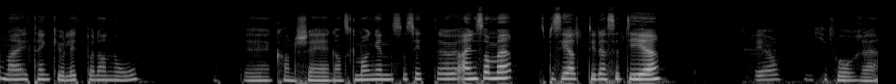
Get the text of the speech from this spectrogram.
nei, jeg tenker jo litt på det nå. Det kanskje er ganske mange som sitter ensomme. Spesielt i disse tider. Ja. Ikke får eh,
